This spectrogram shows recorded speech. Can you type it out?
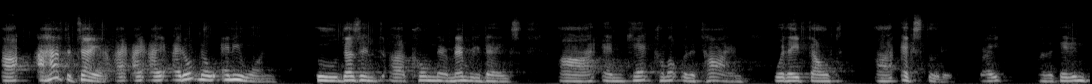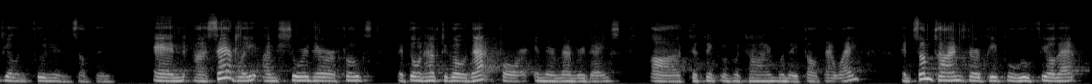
Uh, I have to tell you, I, I, I don't know anyone who doesn't uh, comb their memory banks uh, and can't come up with a time where they felt uh, excluded, right? Uh, that they didn't feel included in something. And uh, sadly, I'm sure there are folks that don't have to go that far in their memory banks to think of a time when they felt that way. And sometimes there are people who feel that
